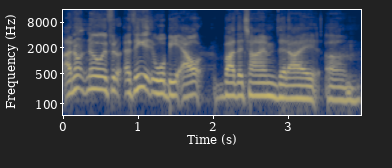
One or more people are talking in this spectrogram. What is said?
I don't know if it. I think it will be out by the time that I um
